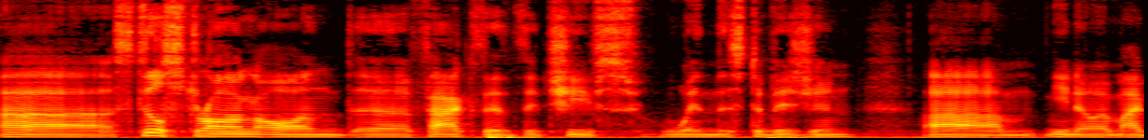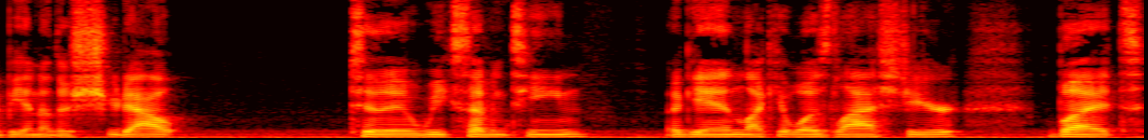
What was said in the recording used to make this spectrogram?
uh, still strong on the fact that the Chiefs win this division. Um, you know, it might be another shootout to week 17 again, like it was last year. But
